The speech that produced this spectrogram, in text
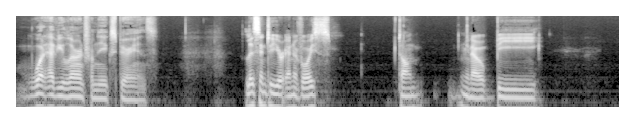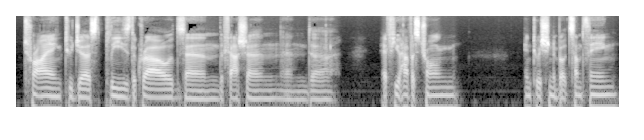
what have you learned from the experience? Listen to your inner voice. Don't, you know, be trying to just please the crowds and the fashion. And uh, if you have a strong intuition about something,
